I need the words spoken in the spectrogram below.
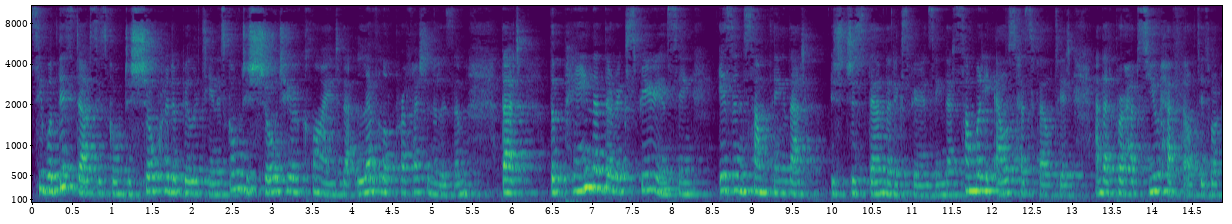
See, what this does is going to show credibility and it's going to show to your client that level of professionalism that the pain that they're experiencing isn't something that is just them that experiencing, that somebody else has felt it and that perhaps you have felt it or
